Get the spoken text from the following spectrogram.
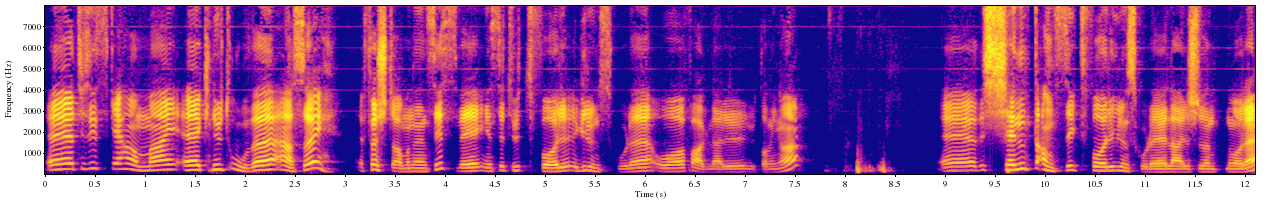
Eh, til sist skal jeg ha med meg eh, Knut Ove Æsøy førsteamanuensis ved Institutt for grunnskole- og faglærerutdanninga. Eh, det er kjent ansikt for grunnskolelærerstudentene våre.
